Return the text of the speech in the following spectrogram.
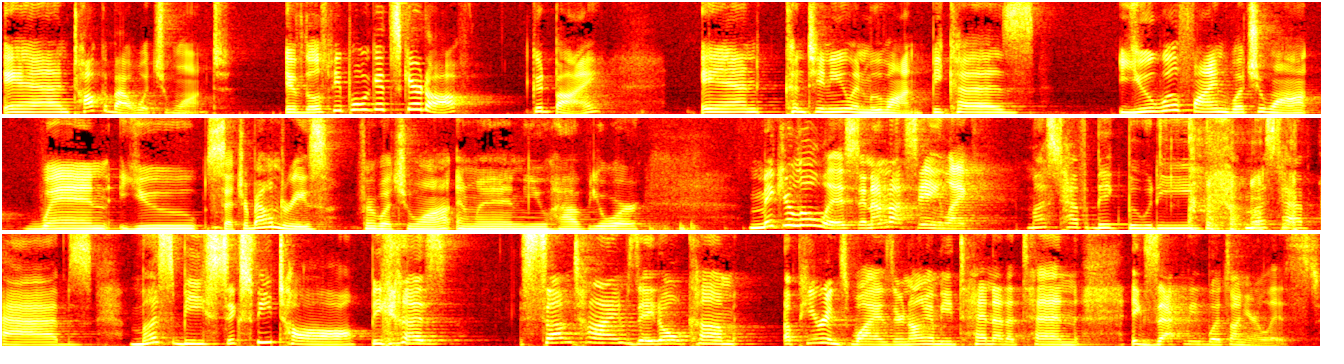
and talk about what you want. If those people get scared off, goodbye and continue and move on because you will find what you want when you set your boundaries for what you want and when you have your make your little list. And i'm not saying like must have a big booty must have abs must be six feet tall because sometimes they don't come appearance wise they're not going to be 10 out of 10 exactly what's on your list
